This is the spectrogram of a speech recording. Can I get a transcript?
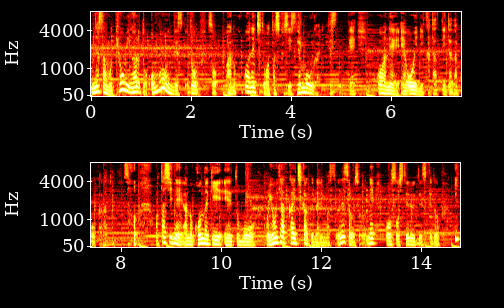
皆さんも興味があると思思うんですけど、そう、あの、ここはね、ちょっと私、専門外ですので、ここはね、え大いに語っていただこうかなと。そう、私ね、あの、こんだけ、えっ、ー、と、もう、400回近くになりますよね、そろそろね、放送してるんですけど、1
